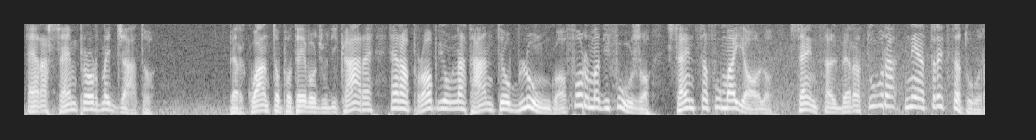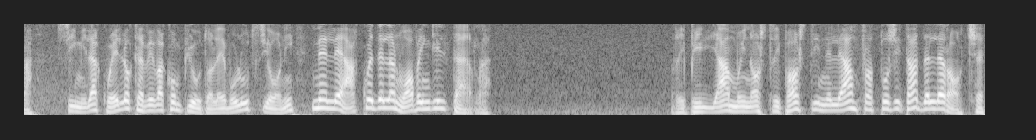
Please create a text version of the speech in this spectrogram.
era sempre ormeggiato. Per quanto potevo giudicare, era proprio un natante oblungo a forma di fuso, senza fumaiolo, senza alberatura né attrezzatura, simile a quello che aveva compiuto le evoluzioni nelle acque della Nuova Inghilterra. Ripigliammo i nostri posti nelle anfrattuosità delle rocce,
